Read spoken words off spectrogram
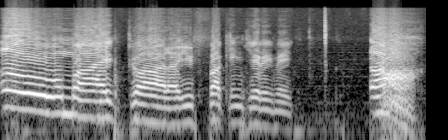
Oh my god, are you fucking kidding me? Oh!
